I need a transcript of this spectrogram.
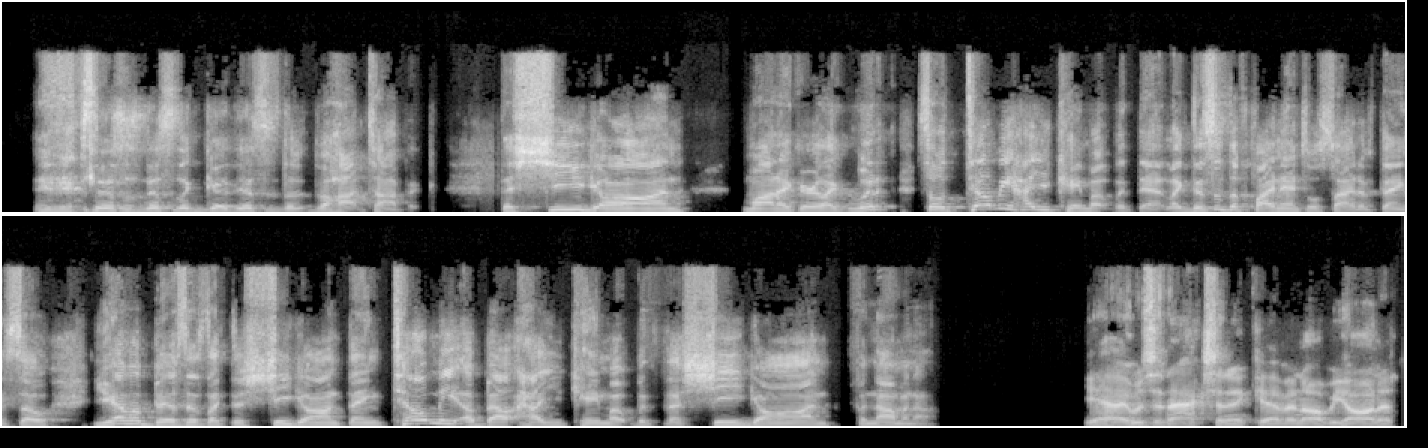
this is this is a good this is the, the hot topic, the she gone moniker like what so tell me how you came up with that like this is the financial side of things so you have a business like the she gone thing tell me about how you came up with the she gone phenomena Yeah, it was an accident, Kevin. I'll be honest.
